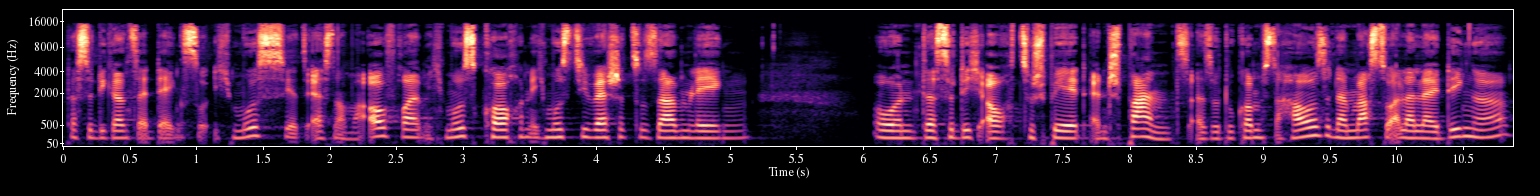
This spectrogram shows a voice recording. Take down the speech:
dass du die ganze Zeit denkst, so ich muss jetzt erst nochmal aufräumen, ich muss kochen, ich muss die Wäsche zusammenlegen. und dass du dich auch zu spät entspannst. Also du kommst nach Hause, dann machst du allerlei Dinge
